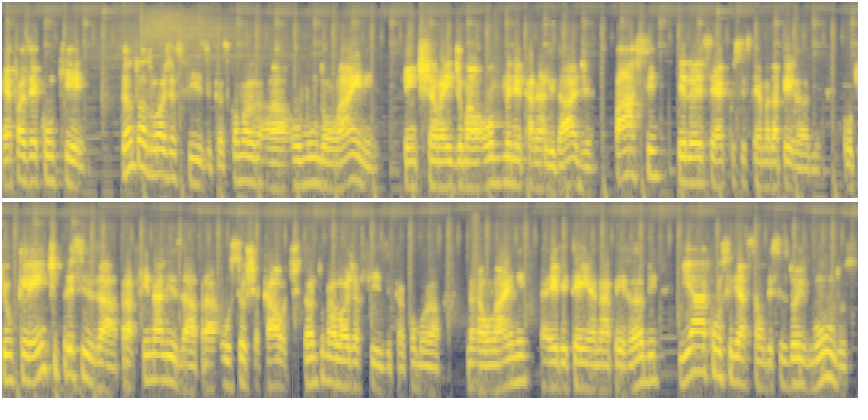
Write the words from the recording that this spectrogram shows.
é fazer com que tanto as lojas físicas como a, a, o mundo online, que a gente chama aí de uma omnicanalidade, passe pelo esse ecossistema da PayHub. O que o cliente precisar para finalizar para o seu checkout, tanto na loja física como na online, ele tenha na PayHub e a conciliação desses dois mundos,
